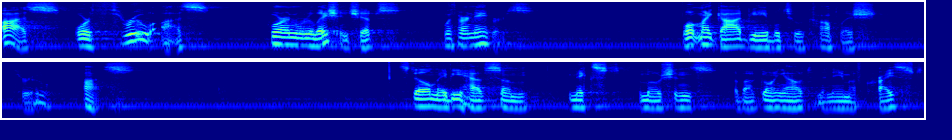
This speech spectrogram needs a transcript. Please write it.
us or through us who are in relationships with our neighbors? What might God be able to accomplish through us? Still, maybe have some mixed emotions about going out in the name of Christ.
